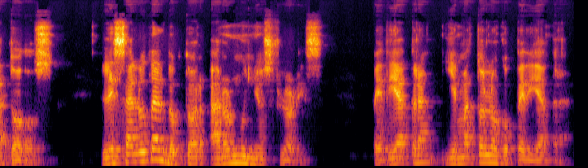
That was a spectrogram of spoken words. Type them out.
a todos. Les saluda el doctor Aaron Muñoz Flores, pediatra y hematólogo pediatra,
